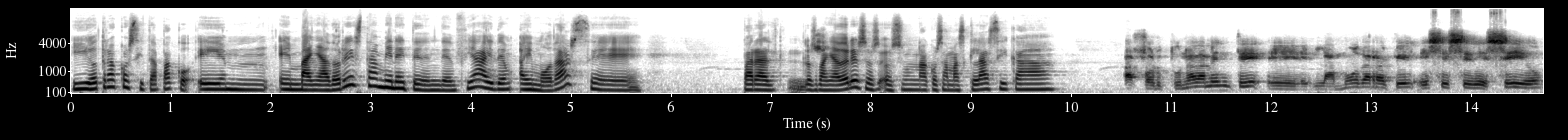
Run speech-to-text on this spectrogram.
Y otra cosita, Paco, em, en bañadores también hay tendencia, hay, de- hay modas eh, para el- los bañadores, o es, o es una cosa más clásica. afortunadamente eh, la moda Raquel es ese deseo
